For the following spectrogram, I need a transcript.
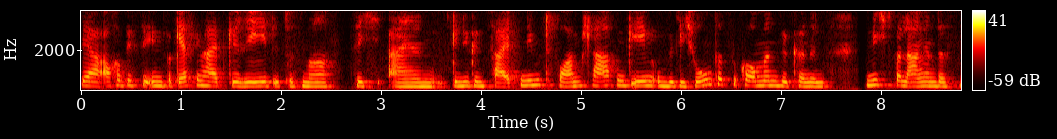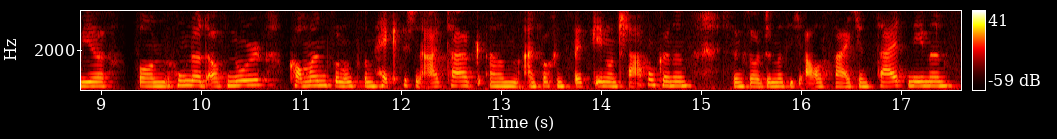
der auch ein bisschen in Vergessenheit gerät, ist, dass man sich ein, genügend Zeit nimmt vor dem Schlafengehen, um wirklich runterzukommen. Wir können nicht verlangen, dass wir von 100 auf 0 kommen, von unserem hektischen Alltag ähm, einfach ins Bett gehen und schlafen können. Deswegen sollte man sich ausreichend Zeit nehmen,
